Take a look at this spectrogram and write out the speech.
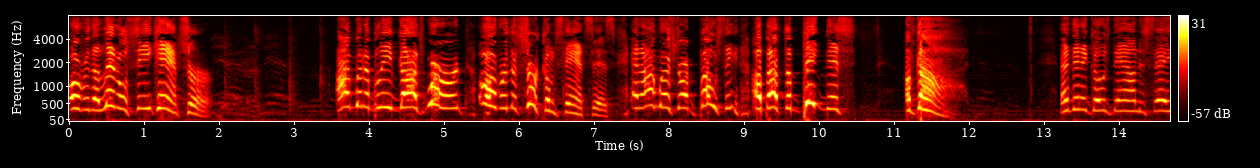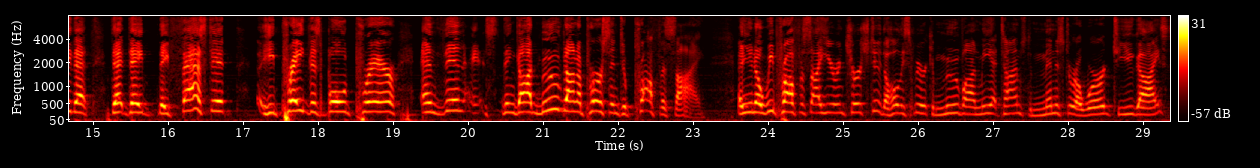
over the little c cancer. I'm going to believe God's word over the circumstances. And I'm going to start boasting about the bigness of God. And then it goes down to say that, that they, they fasted he prayed this bold prayer, and then, then God moved on a person to prophesy. And you know, we prophesy here in church too. The Holy Spirit can move on me at times to minister a word to you guys.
